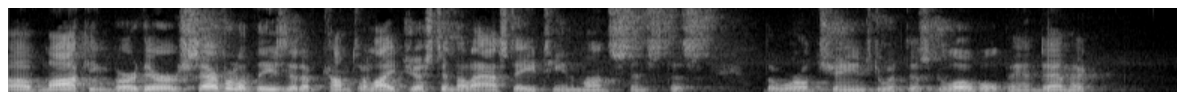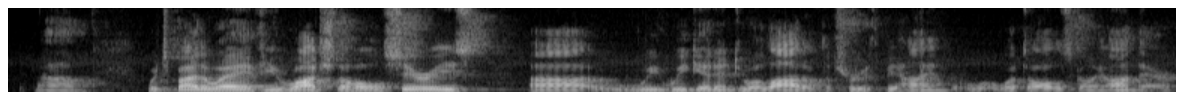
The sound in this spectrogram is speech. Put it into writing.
of Mockingbird. There are several of these that have come to light just in the last 18 months since this, the world changed with this global pandemic. Um, which, by the way, if you watch the whole series, uh, we, we get into a lot of the truth behind what all is going on there.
